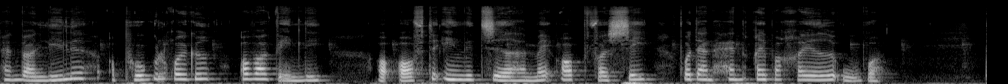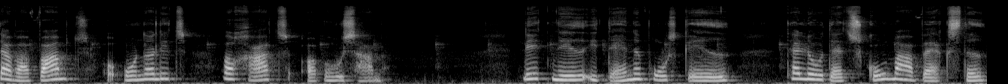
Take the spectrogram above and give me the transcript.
Han var lille og pukkelrykket og var venlig, og ofte inviterede han med op for at se, hvordan han reparerede ure. Der var varmt og underligt og rart oppe hos ham. Lidt nede i Dannebrogsgade, der lå der et skomarværksted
